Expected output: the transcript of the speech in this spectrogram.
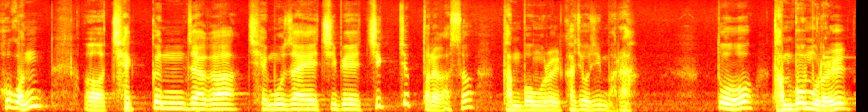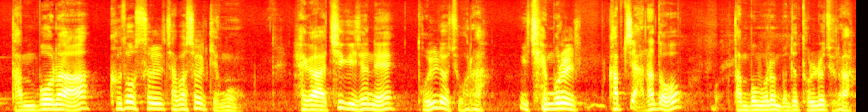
혹은 어, 채권자가 채무자의 집에 직접 들어가서 담보물을 가져오지 마라. 또 담보물을 담보나 겉옷을 잡았을 경우 해가 지기 전에 돌려주어라. 이 채무를 갚지 않아도 담보물은 먼저 돌려주라.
